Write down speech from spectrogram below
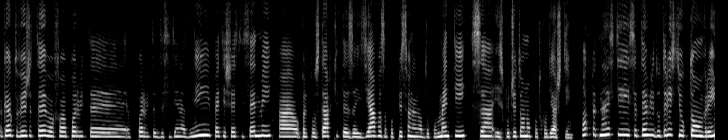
А както виждате, в първите, в първите десетина дни, 5, 6 и 7, предпоставките за изява, за подписване на документи са изключително подходящи. От 15 септември до 30 октомври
